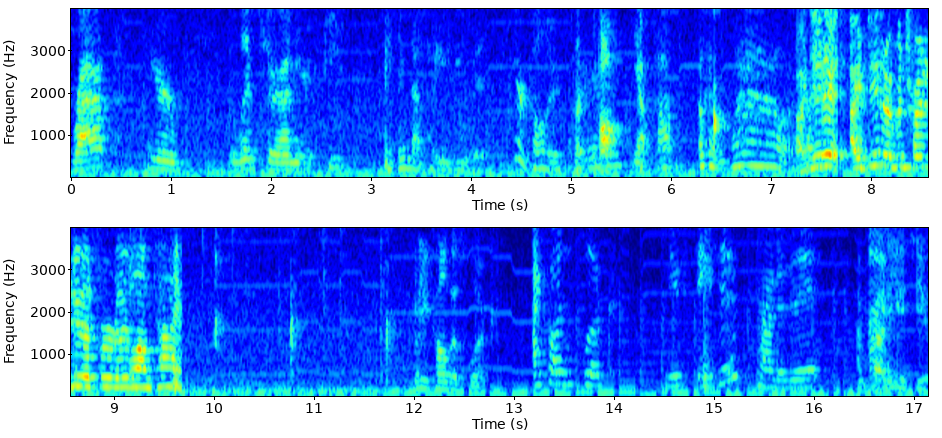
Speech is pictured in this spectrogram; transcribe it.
wrap your lips around your teeth. I think that's how you do it. Your color. Like pop? Yeah, pop. Okay, wow. I did it! I did it! I've been trying to do that for a really long time. What do you call this look? I call this look New Stages. Proud of it. I'm proud Um, of you too.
